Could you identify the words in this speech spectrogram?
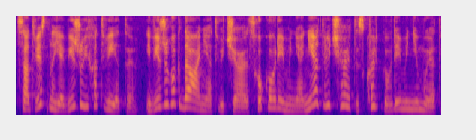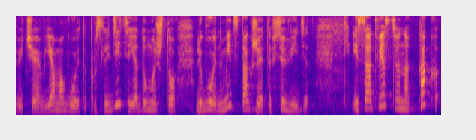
соответственно, я вижу их ответы. И вижу, когда они отвечают, сколько времени они отвечают и сколько времени мы отвечаем. Я могу это проследить, и я думаю, что любой НМИЦ также это все видит. И, соответственно, как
